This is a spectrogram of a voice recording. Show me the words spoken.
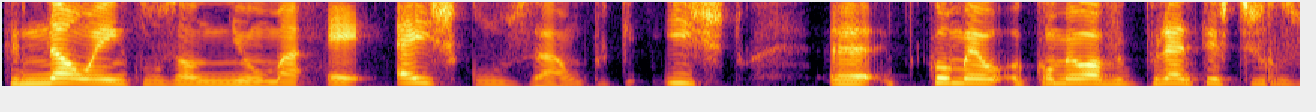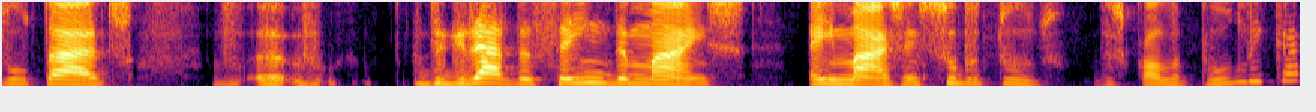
que não é inclusão nenhuma, é exclusão, porque isto, uh, como, é, como é óbvio, perante estes resultados, degrada-se ainda mais a imagem, sobretudo da escola pública.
